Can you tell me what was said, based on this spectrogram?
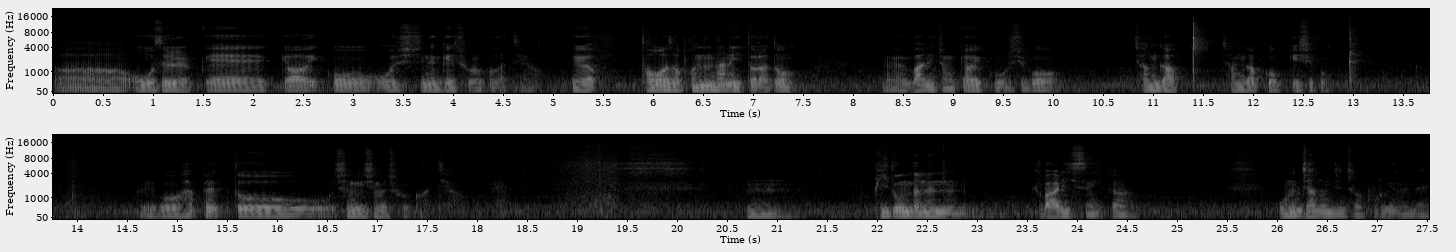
어, 옷을 꽤 껴입고 오시는 게 좋을 것 같아요. 그러니까 더워서 벗는 한이 있더라도 에, 많이 좀 껴입고 오시고 장갑, 장갑 꼭 끼시고 그리고 핫팩도 챙기시면 좋을 것 같아요. 네. 음, 비도 온다는 그 말이 있으니까 오는지 안 오는지는 저 모르겠는데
